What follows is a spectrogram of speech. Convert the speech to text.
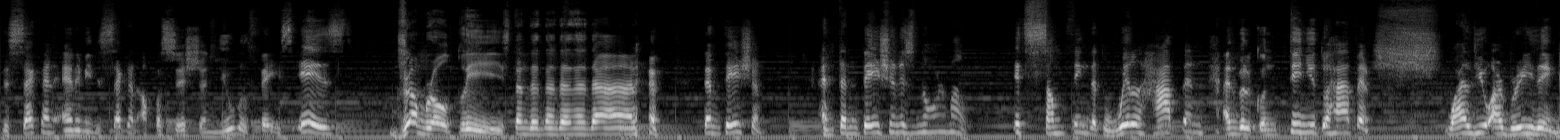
The second enemy, the second opposition you will face is drum roll, please. Dun, dun, dun. temptation. And temptation is normal. It's something that will happen and will continue to happen. While you are breathing,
